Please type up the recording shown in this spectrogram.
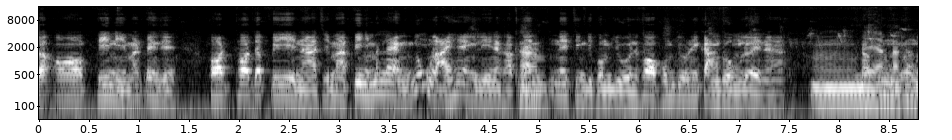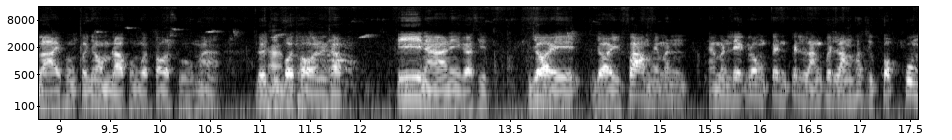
ว่าอ๋อปีนี้มันเป็นสิพอพอจะปีหน้าที่มาปีนี้มันแรงยุ่งหลายแห้งอีหลีนะครับในในสิ่งที่ผมอยู่เนี่ยเพราะว่าผมอยู่ในกลางดงเลยนะฮะ อืมครับแม่นนะครัยุ่บ งหลายผมก็ยอมรับผมก็ต่อสู้มาก โดยที่ครับบ่ท้อนะครับ ปีหน้านี่ก็สิย่อยย่อยฟาร์มให้มันให้มันเล็กลงเป็นเป็นหลังเป็นหลังเขาสิควบคุม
